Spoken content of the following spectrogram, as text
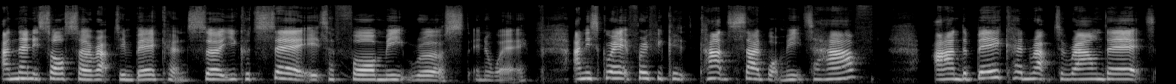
And then it's also wrapped in bacon. So you could say it's a four meat roast in a way. And it's great for if you can't decide what meat to have. And the bacon wrapped around it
